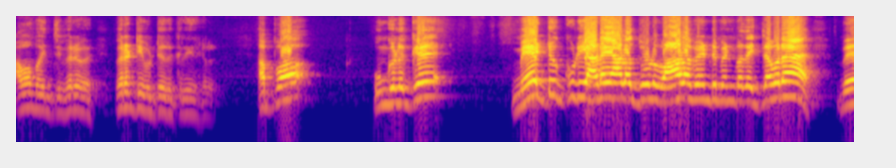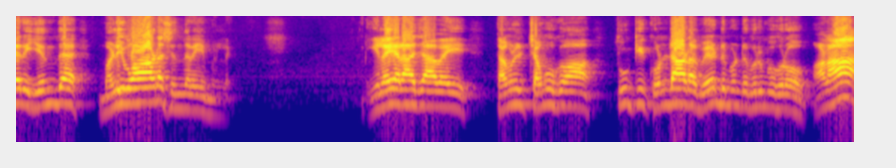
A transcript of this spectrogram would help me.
அவமதித்து விர விரட்டி விட்டு இருக்கிறீர்கள் அப்போது உங்களுக்கு மேட்டுக்குடி அடையாளத்தோடு வாழ வேண்டும் என்பதை தவிர வேறு எந்த மலிவான சிந்தனையும் இல்லை. இளையராஜாவை தமிழ் சமூகம் தூக்கி கொண்டாட வேண்டும் என்று விரும்புகிறோம். ஆனால்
